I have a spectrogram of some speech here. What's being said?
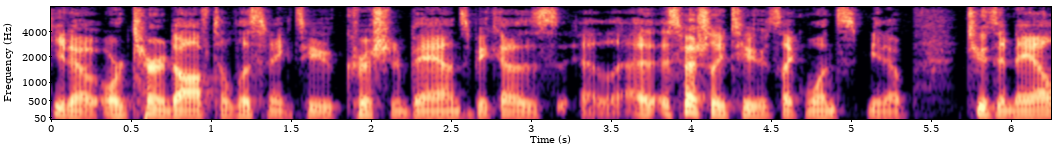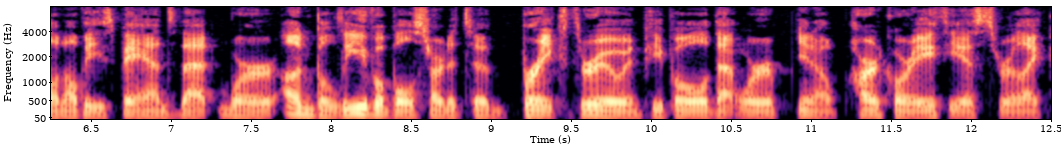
you know, or turned off to listening to Christian bands because, uh, especially too, it's like once you know, Tooth and Nail and all these bands that were unbelievable started to break through, and people that were you know hardcore atheists were like,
